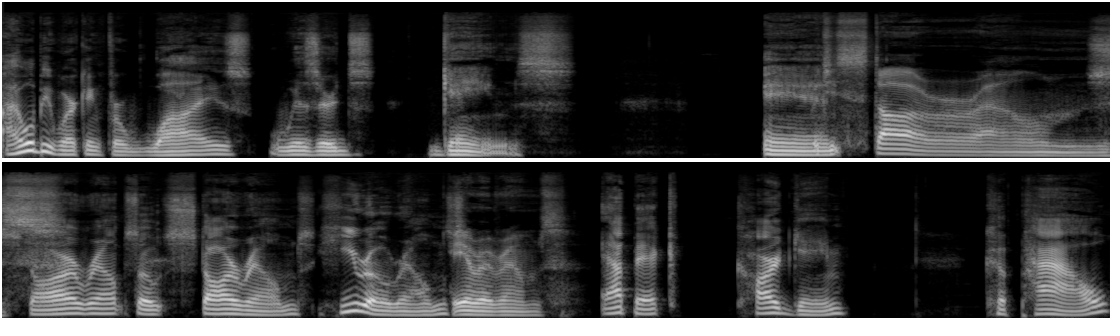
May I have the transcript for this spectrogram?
I will be working for Wise Wizards Games. And Which is Star Realms. Star Realm. So Star Realms, Hero Realms, Hero Realms. Epic card game, Kapow,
